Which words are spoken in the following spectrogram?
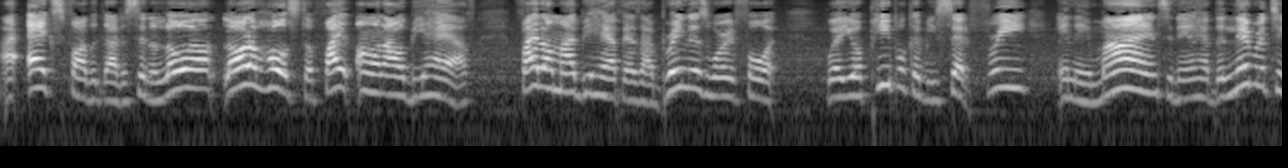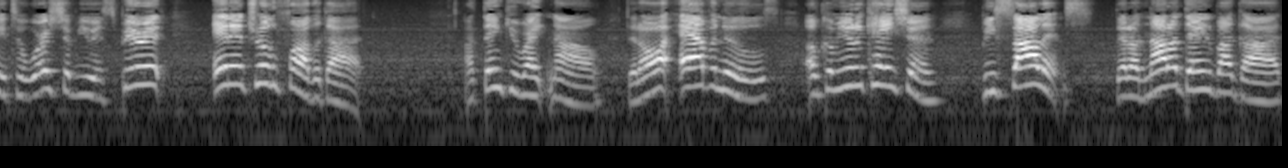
I ask, Father God, to send a Lord, Lord of hosts to fight on our behalf. Fight on my behalf as I bring this word forth, where your people can be set free in their minds and they have the liberty to worship you in spirit and in truth, Father God. I thank you right now that all avenues of communication be silenced that are not ordained by God,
